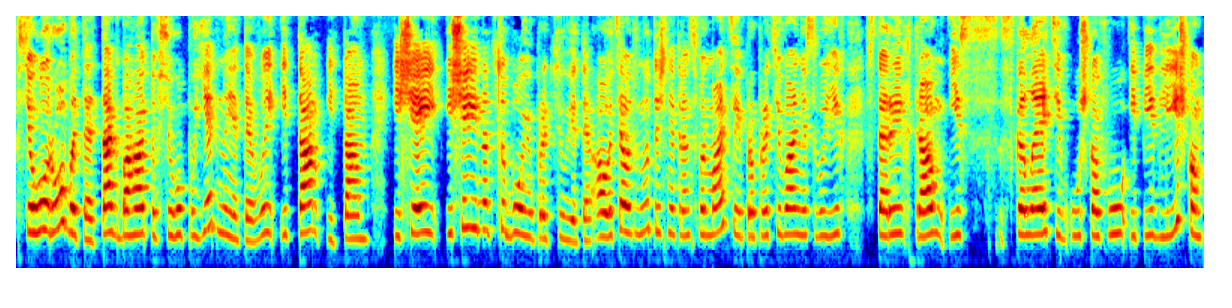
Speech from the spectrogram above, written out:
всього робите, так багато всього поєднуєте, ви і там, і там, і ще й, і ще й над собою працюєте. А оця от внутрішня трансформація і пропрацювання своїх старих травм і скелетів у шкафу і під ліжком,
